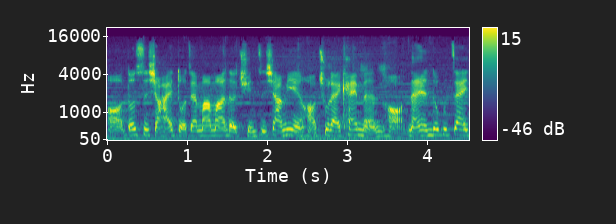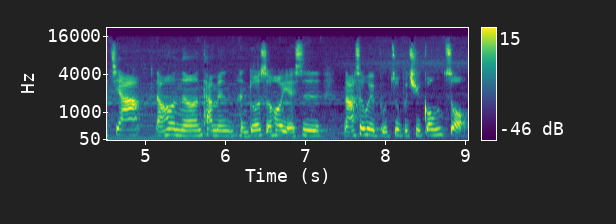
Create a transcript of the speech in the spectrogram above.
哦，都是小孩躲在妈妈的裙子下面哈，出来开门哈，男人都不在家。然后呢，他们很多时候也是拿社会补助不去工作。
